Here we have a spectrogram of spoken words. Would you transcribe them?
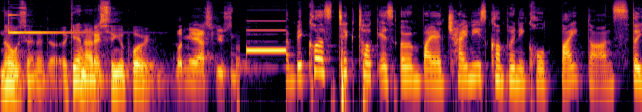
No, Senator. Again, I'm Singaporean. Let me ask you some. And because TikTok is owned by a Chinese company called ByteDance, the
